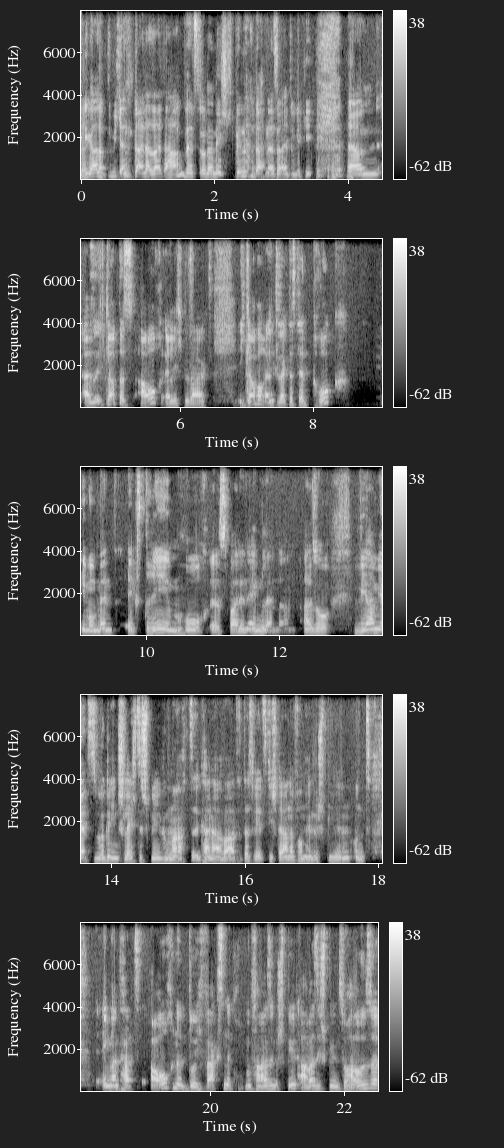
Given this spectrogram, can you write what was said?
Egal, ob du mich an deiner Seite haben willst oder nicht, ich bin an deiner Seite, Vicky. ähm, also ich glaube das auch, ehrlich gesagt. Ich glaube auch ehrlich gesagt, dass der Druck im Moment extrem hoch ist bei den Engländern. Also wir haben jetzt wirklich ein schlechtes Spiel gemacht. Keiner erwartet, dass wir jetzt die Sterne vom Himmel spielen. Und England hat auch eine durchwachsene Gruppenphase gespielt, aber sie spielen zu Hause.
